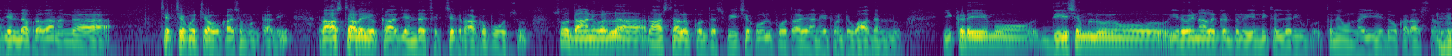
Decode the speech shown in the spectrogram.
అజెండా ప్రధానంగా చర్చకు వచ్చే అవకాశం ఉంటుంది. రాష్ట్రాల యొక్క అజెండా చర్చకు రాకపోవచ్చు. సో దానివల్ల రాష్ట్రాలకు కొంత స్వేచ్ఛ కోల్పోతుంది అనేటువంటి వాదనలు. ఇక్కడ ఏమో దేశంలో ఇరవై నాలుగు గంటలు ఎన్నికలు జరుగుతూనే ఉన్నాయి ఏదో ఒక రాష్ట్రంలో.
